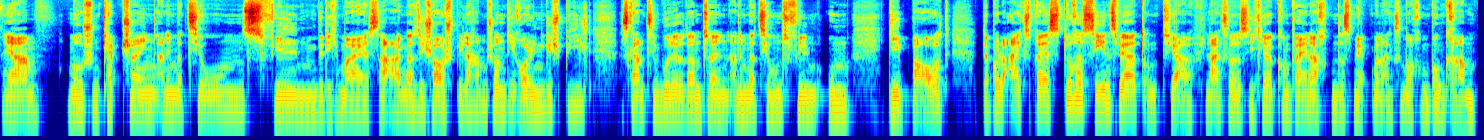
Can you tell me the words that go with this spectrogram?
ja, Motion Capturing Animationsfilm, würde ich mal sagen. Also die Schauspieler haben schon die Rollen gespielt. Das Ganze wurde dann zu einem Animationsfilm umgebaut. Der Polar Express durchaus sehenswert und ja, langsam aber sicher kommt Weihnachten. Das merkt man langsam auch im Programm,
